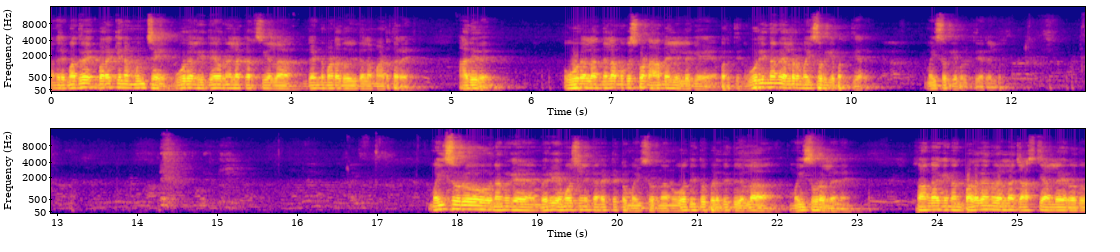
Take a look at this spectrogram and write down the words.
ಅಂದರೆ ಮದುವೆಗೆ ಬರೋಕ್ಕಿಂತ ಮುಂಚೆ ಊರಲ್ಲಿ ದೇವ್ರನ್ನೆಲ್ಲ ಕರೆಸಿ ಎಲ್ಲ ಗಂಡು ಮಾಡೋದು ಇದೆಲ್ಲ ಮಾಡ್ತಾರೆ. ಅದಿದೆ. ಊರಲ್ಲಿ ಅದನ್ನೆಲ್ಲ ಮುಗಿಸ್ಕೊಂಡು ಆಮೇಲೆ ಇಲ್ಲಿಗೆ ಬರ್ತೀನಿ. ಊರಿಂದನೂ ಎಲ್ಲರೂ ಮೈಸೂರಿಗೆ ಬರ್ತಿದ್ದಾರೆ. ಮೈಸೂರಿಗೆ ಬರ್ತಿದ್ದಾರೆ ಎಲ್ಲರೂ. ಮೈಸೂರು ನನಗೆ very emotionally connected to Mysuru. ನಾನು ಓದಿದ್ದು, ಬೆಳೆದಿದ್ದು ಎಲ್ಲ ಮೈಸೂರಲ್ಲೇ ಸೊ ಹಾಗಾಗಿ ನನ್ನ ಬಳಗನೂ ಎಲ್ಲ ಜಾಸ್ತಿ ಅಲ್ಲೇ ಇರೋದು.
